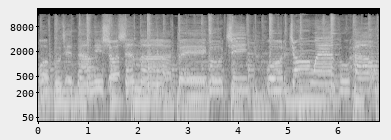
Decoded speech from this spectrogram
我不知道你说什么。对不起，我的中文不好。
